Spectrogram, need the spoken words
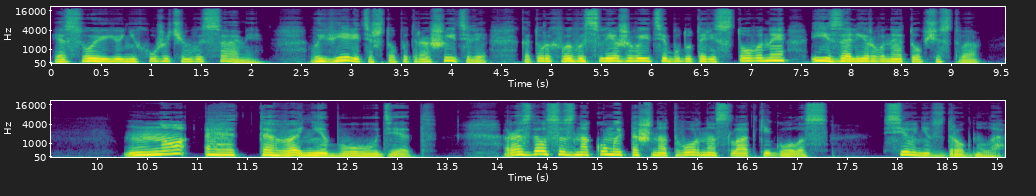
и освою ее не хуже, чем вы сами?» Вы верите, что потрошители, которых вы выслеживаете, будут арестованы и изолированы от общества. Но этого не будет. Раздался знакомый тошнотворно-сладкий голос. Сиони вздрогнула.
